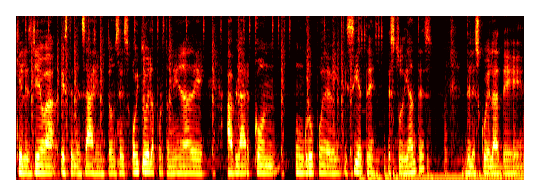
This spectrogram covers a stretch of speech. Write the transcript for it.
que les lleva este mensaje. Entonces hoy tuve la oportunidad de hablar con un grupo de 27 estudiantes de la escuela de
